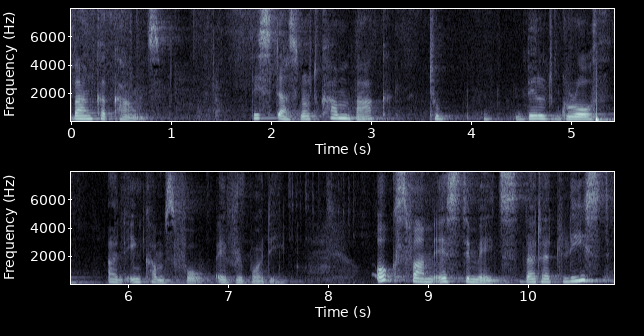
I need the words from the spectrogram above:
bank accounts. This does not come back to build growth and incomes for everybody. Oxfam estimates that at least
